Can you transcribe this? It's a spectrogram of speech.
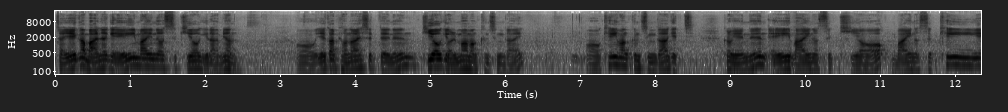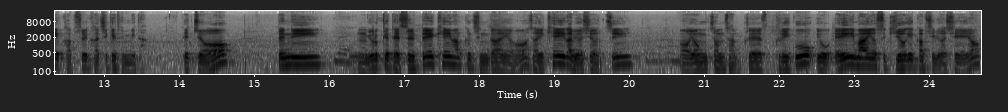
자, 얘가 만약에 A 마이너스 기억이라면, 어, 얘가 변화했을 때는 기억이 얼마만큼 증가해? 어, K만큼 증가하겠지. 그럼 얘는 A 마이너스 기억 마이너스 K의 값을 가지게 됩니다. 됐죠? 됐니? 네. 음, 이렇게 됐을 때 K만큼 증가해요. 자, 이 K가 몇이었지? 어, 0.3. 그래, 그리고 요 A 마이너스 기억의 값이 몇이에요?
